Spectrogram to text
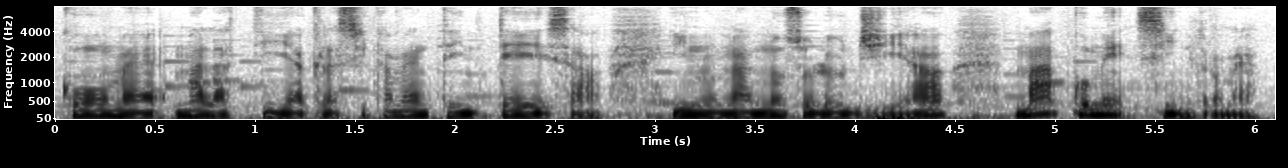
come malattia classicamente intesa in una nosologia, ma come sindrome.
